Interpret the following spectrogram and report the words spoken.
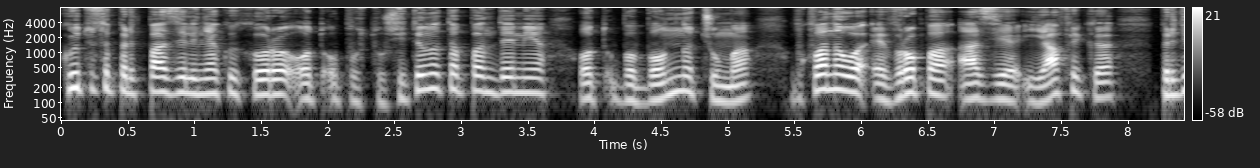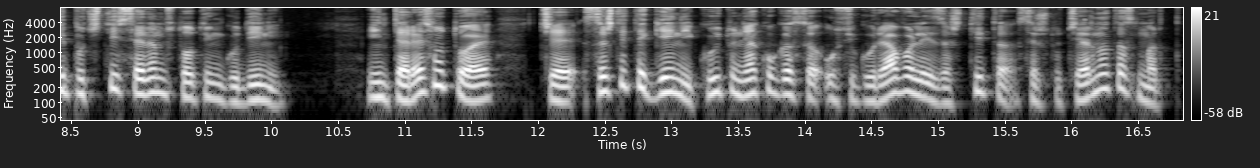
които са предпазили някои хора от опустошителната пандемия от бабонна чума, обхванала Европа, Азия и Африка преди почти 700 години. Интересното е, че същите гени, които някога са осигурявали защита срещу черната смърт,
